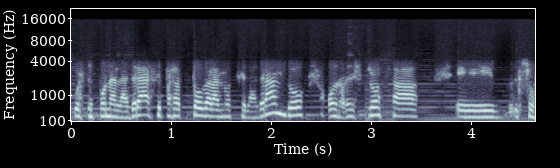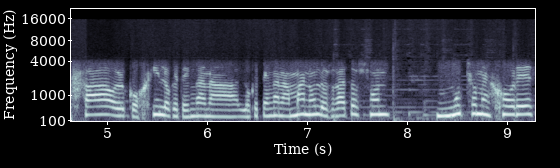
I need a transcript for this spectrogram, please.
pues se pone a ladrar, se pasa toda la noche ladrando o no destroza eh, el sofá o el cojín, lo que tengan a, lo que tengan a mano. Los gatos son mucho mejores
